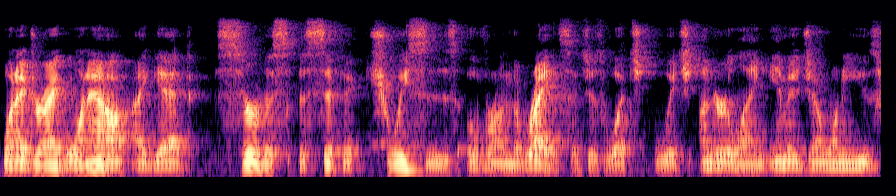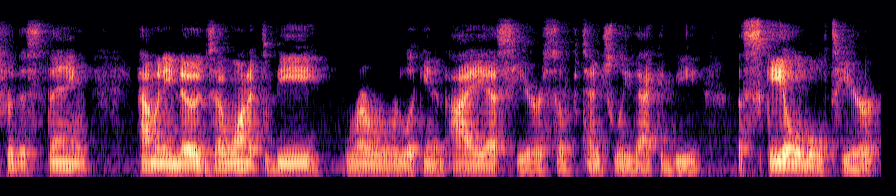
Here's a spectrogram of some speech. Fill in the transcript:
When I drag one out, I get service-specific choices over on the right, such as which, which underlying image I want to use for this thing, how many nodes I want it to be. Remember, we're looking at IIS here, so potentially that could be a scalable tier.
